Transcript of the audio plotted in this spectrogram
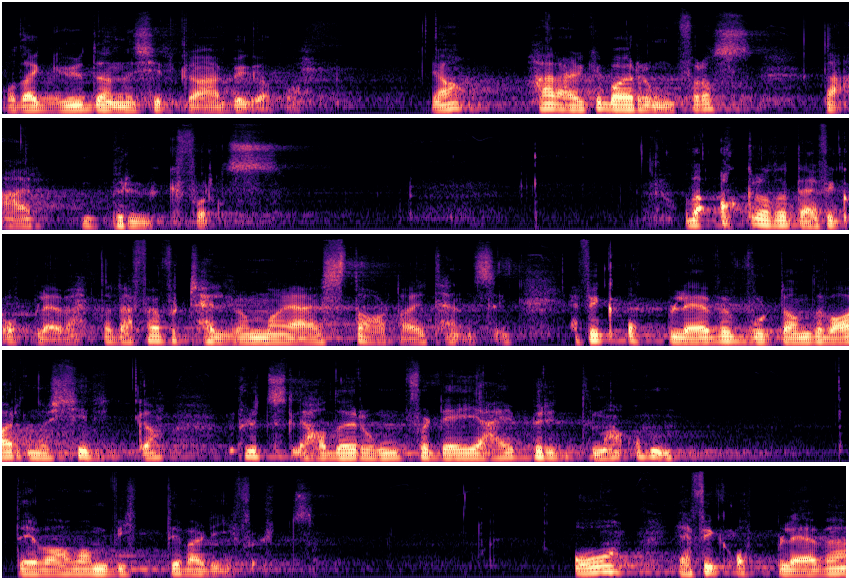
Og det er Gud denne kirka er bygga på. Ja, her er det ikke bare rom for oss, det er bruk for oss. Og Det er akkurat dette jeg fikk oppleve. Det er derfor jeg forteller om når jeg starta i TenSing. Jeg fikk oppleve hvordan det var når kirka plutselig hadde rom for det jeg brydde meg om. Det var vanvittig verdifullt. Og jeg fikk oppleve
